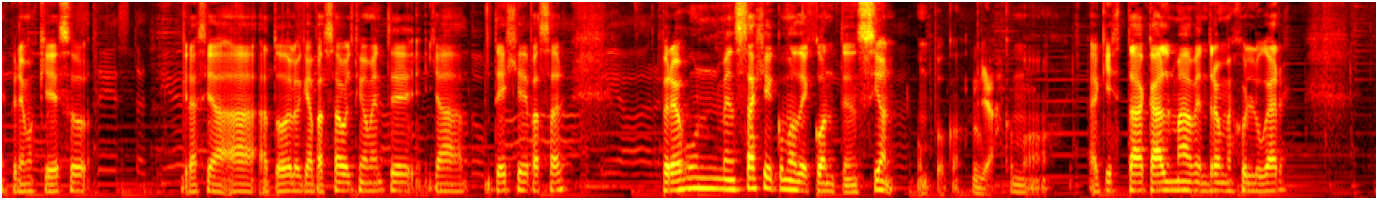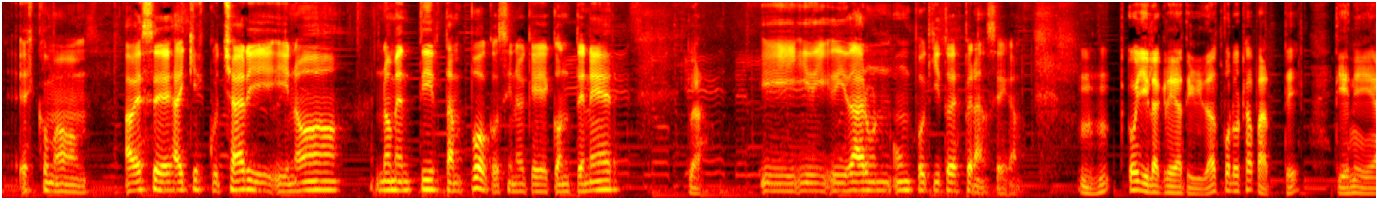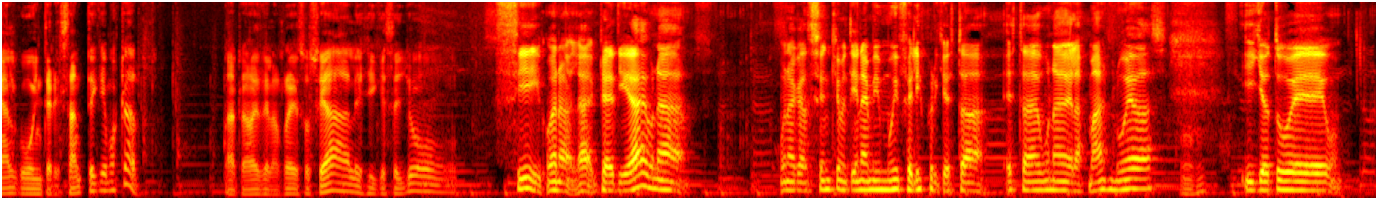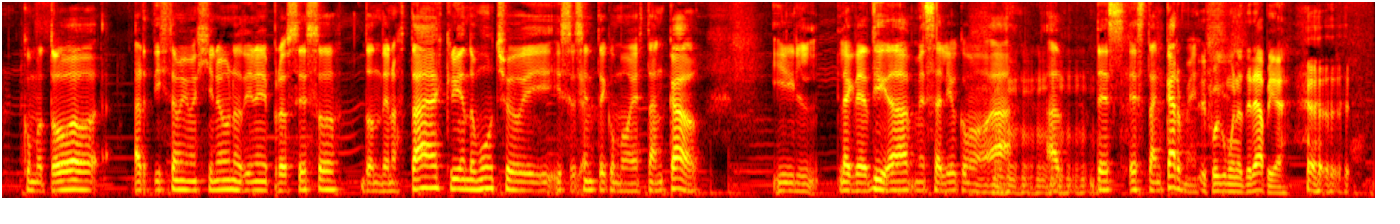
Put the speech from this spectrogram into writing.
Esperemos que eso, gracias a, a todo lo que ha pasado últimamente, ya deje de pasar. Pero es un mensaje como de contención, un poco Ya. como aquí está calma, vendrá un mejor lugar. Es como a veces hay que escuchar y, y no, no mentir tampoco, sino que contener Claro. y, y- y dar un, un poquito de esperanza, digamos. Ujú. Oye, y la creatividad, por otra parte, tiene algo interesante que mostrar. A través de las redes sociales y qué sé yo. Sí, bueno, la creatividad es una, una canción que me tiene a mí muy feliz porque esta, esta es una de las más nuevas y yo tuve, como todo artista me imagino, uno tiene procesos donde no está escribiendo mucho y, y se siente como estancado. Y la creatividad me salió como a, a desestancarme. Fue como una terapia.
